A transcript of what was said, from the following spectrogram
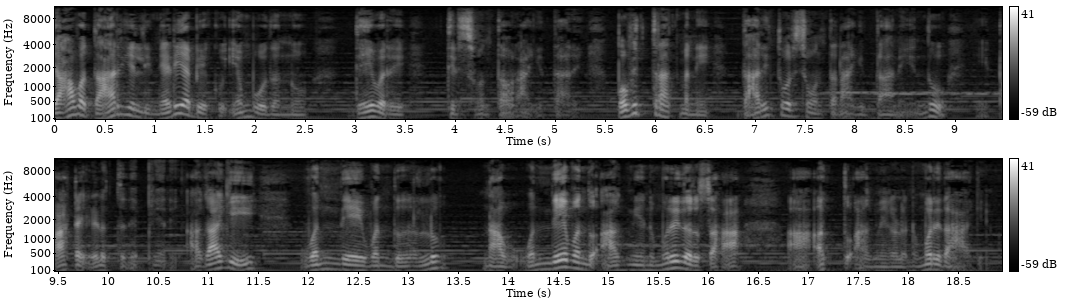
ಯಾವ ದಾರಿಯಲ್ಲಿ ನಡೆಯಬೇಕು ಎಂಬುದನ್ನು ದೇವರೇ ತಿಳಿಸುವಂಥವರಾಗಿದ್ದಾರೆ ಪವಿತ್ರಾತ್ಮನೇ ದಾರಿ ತೋರಿಸುವಂತನಾಗಿದ್ದಾನೆ ಎಂದು ಈ ಪಾಠ ಹೇಳುತ್ತದೆ ಪ್ರಿಯರೇ. ಹಾಗಾಗಿ ಒಂದೇ ಒಂದರಲ್ಲೂ ನಾವು ಒಂದೇ ಒಂದು ಆಜ್ಞೆಯನ್ನು ಮುರಿದರೂ ಸಹ ಆ ಹತ್ತು ಆಜ್ಞೆಗಳನ್ನು ಮುರಿದ ಹಾಗೆ.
